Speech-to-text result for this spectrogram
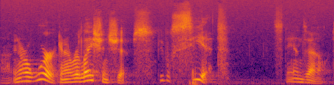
uh, in our work, in our relationships. People see it, it stands out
